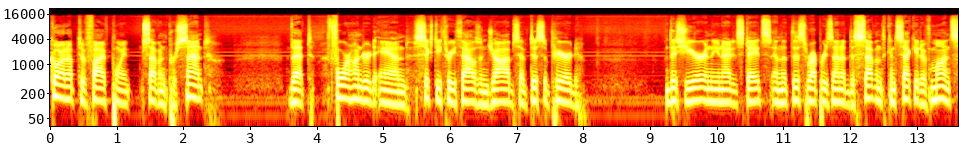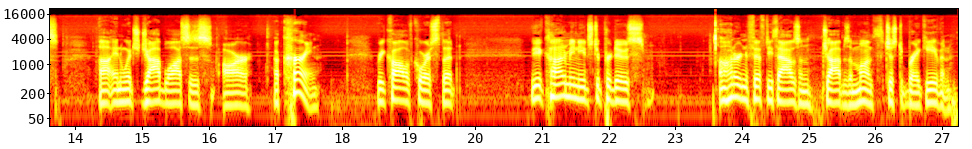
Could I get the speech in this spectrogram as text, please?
gone up to 5.7%, that 463,000 jobs have disappeared this year in the United States, and that this represented the seventh consecutive months uh, in which job losses are occurring. Recall, of course, that the economy needs to produce 150,000 jobs a month just to break even.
